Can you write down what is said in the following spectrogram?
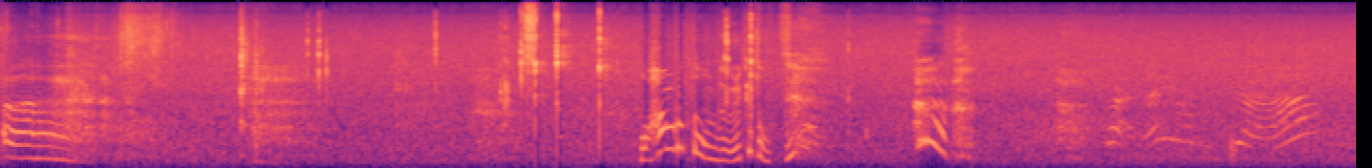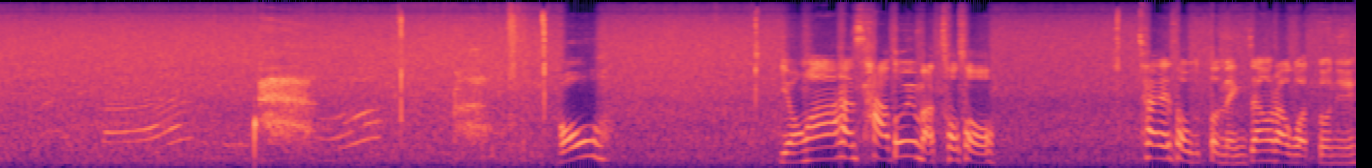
아. 뭐 한 것도 없는데 왜 이렇게 덥지? 어우, 영하 한 4도에 맞춰서 차에서부터 냉장을 하고 왔더니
